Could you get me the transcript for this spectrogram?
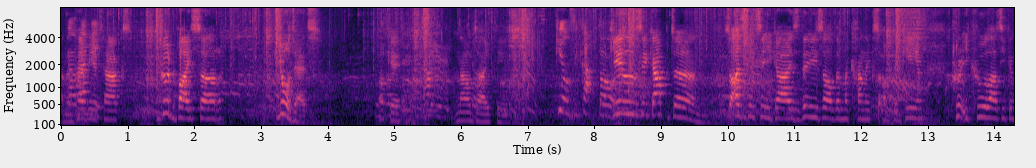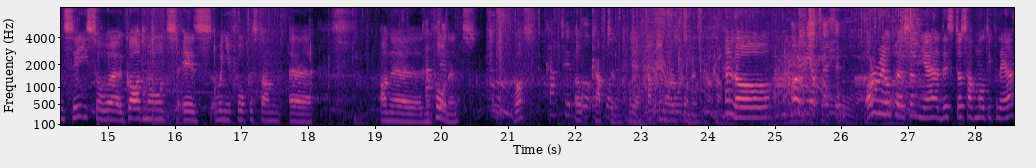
and then Now heavy heavy. attacks. Goodbye, sir. You're dead. He's Okay. dead. Now Now die, please. Kill the captain. Kill the captain! So as you can see guys, these are the mechanics of the game. Pretty cool as you can see. So uh, Guard mode is when you're focused on uh, on uh, an opponent. What? Captain. Oh, captain. Yeah, captain or opponent. Hello! Or a real person. Or a real person, yeah. This does have multiplayer.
